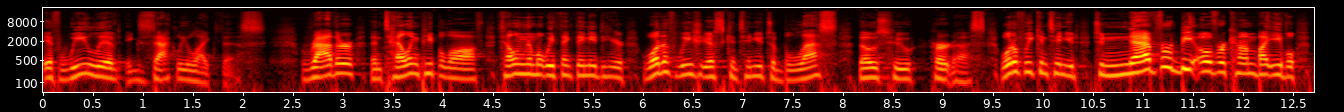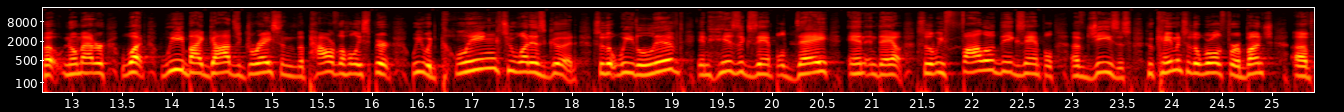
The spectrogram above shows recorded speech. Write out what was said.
if we lived exactly like this? Rather than telling people off, telling them what we think they need to hear, what if we just continue to bless those who hurt us? What if we continued to never be overcome by evil, but no matter what, we, by God's grace and the power of the Holy Spirit, we would cling to what is good so that we lived in His example day in and day out, so that we followed the example of Jesus, who came into the world for a bunch of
